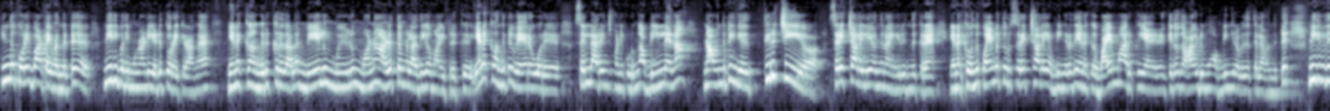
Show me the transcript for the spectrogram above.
இந்த குறைபாட்டை வந்துட்டு நீதிபதி முன்னாடி எடுத்துரைக்கிறாங்க. எனக்கு அங்க இருக்கிறதால மேலும் மேலும் மன அழுத்தங்கள் அதிகமாயிட்டு இருக்கு. எனக்கு வந்துட்டு வேற ஒரு செல் அரேஞ்ச் பண்ணி கொடுங்க. அப்படி இல்லைன்னா நான் வந்துட்டு இங்க திருச்சி சிறைச்சாலையிலே வந்து நான் இருந்துக்கிறேன். எனக்கு வந்து கோயம்புத்தூர் சிறைச்சாலை அப்படிங்கிறது எனக்கு பயமா இருக்கு. எனக்கு ஏதாவது ஆயிடுமோ அப்படிங்கிற விதத்துல வந்துட்டு நீதிபதி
